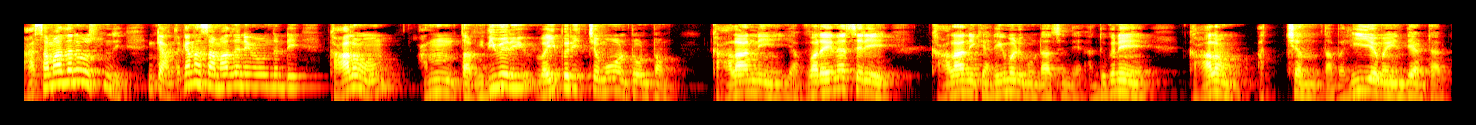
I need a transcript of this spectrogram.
ఆ సమాధానం వస్తుంది. ఇంకా అంతకన్నా సమాధానం ఏముందండి? కాలం అంత విధి వైపరీత్యము అంటూ ఉంటాం. కాలాన్ని ఎవరైనా సరే కాలానికి అణిగిమడిగి ఉండాల్సిందే. అందుకనే కాలం అత్యంత బలీయమైంది అంటారు.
